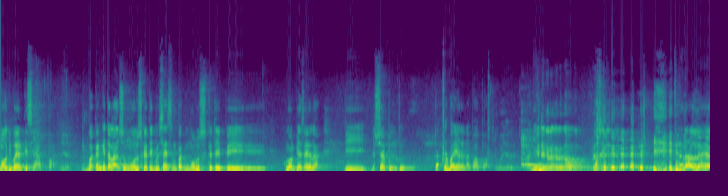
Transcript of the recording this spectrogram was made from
Mau dibayar ke siapa? Iya. Bahkan kita langsung mengurus KTP, saya sempat mengurus KTP keluarga saya lah di Nusyapil itu tak ada bayaran apa-apa. Nah, Kita jadi gara-gara tahu kok presiden. itu udah tahu lah ya.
